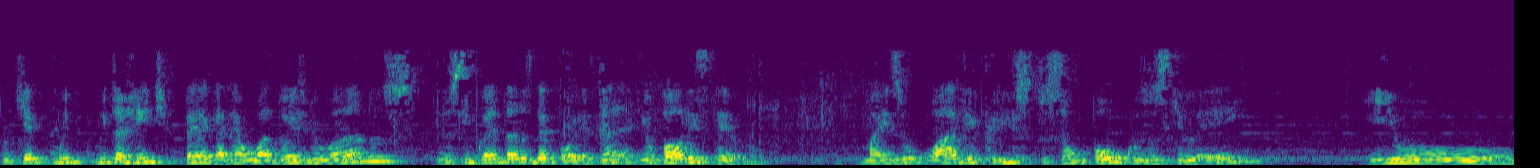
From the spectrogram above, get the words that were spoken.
porque muita gente pega né, o há dois mil anos e os 50 anos depois, né? E o Paulo Estevam. Mas o, o Ave Cristo são poucos os que leem e o,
